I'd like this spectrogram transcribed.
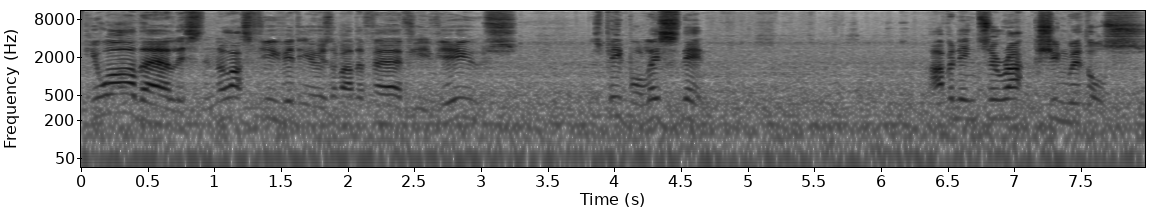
If you are there listening, the last few videos have had a fair few views. There's people listening. Have an interaction with us.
